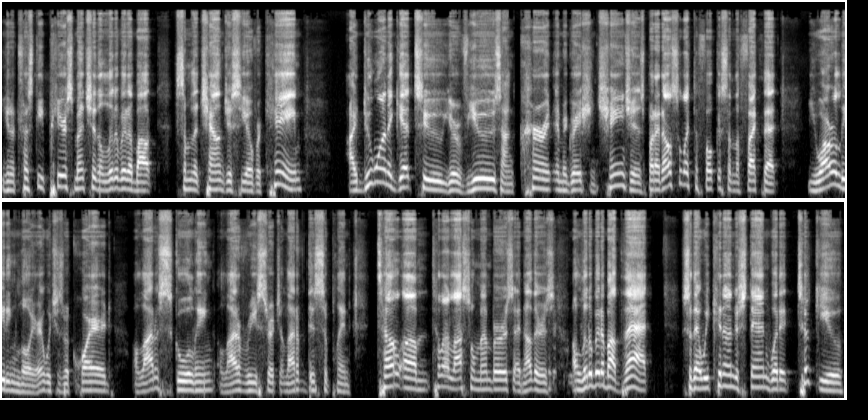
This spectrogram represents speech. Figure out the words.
you know, Trustee Pierce mentioned a little bit about some of the challenges he overcame. I do want to get to your views on current immigration changes, but I'd also like to focus on the fact that you are a leading lawyer, which has required a lot of schooling, a lot of research, a lot of discipline. Tell um, tell our LASO members and others a little bit about that so that we can understand what it took you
